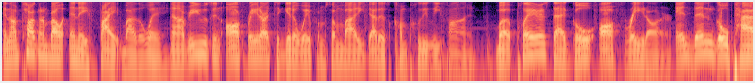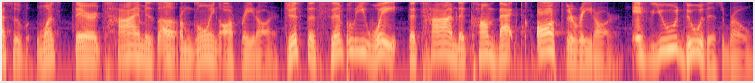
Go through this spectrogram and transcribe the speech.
And I'm talking about in a fight, by the way. Now, if you're using off radar to get away from somebody, that is completely fine but players that go off radar and then go passive once their time is up from going off radar just to simply wait the time to come back off the radar. If you do this bro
